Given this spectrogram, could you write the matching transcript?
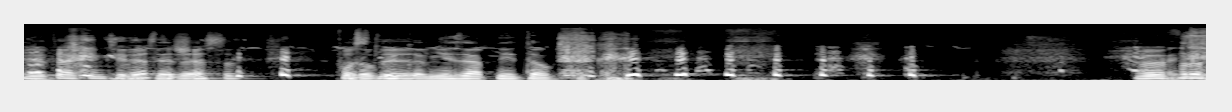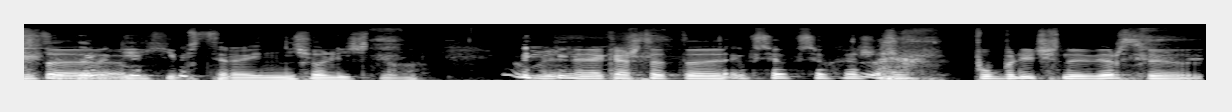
Мне так интересно сейчас. Рубрика После... «Внезапный токсик». Вы просто... дорогие хипстеры, ничего личного. Мне мне кажется, это Так, все, все хорошо. публичную версию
